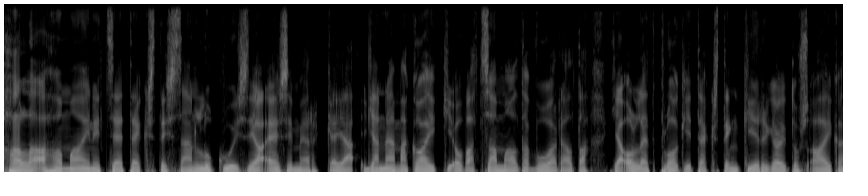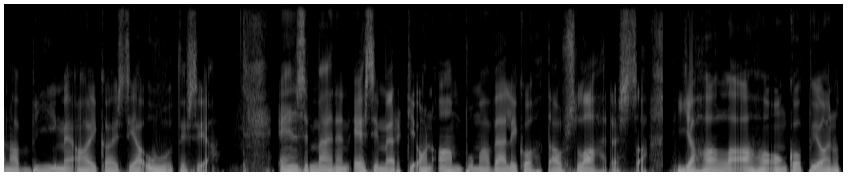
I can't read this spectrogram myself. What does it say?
Halla-aho mainitsee tekstissään lukuisia esimerkkejä ja nämä kaikki ovat samalta vuodelta ja olleet blogitekstin kirjoitusaikana viimeaikaisia uutisia. Ensimmäinen esimerkki on ampumavälikohtaus Lahdessa, ja Halla-aho on kopioinut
